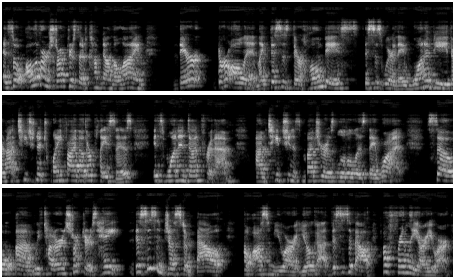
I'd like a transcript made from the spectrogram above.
And so all of our instructors that have come down the line, they're they're all in. Like this is their home base. This is where they want to be. They're not teaching at 25 other places. It's one and done for them. Um, teaching as much or as little as they want. So um, we've taught our instructors, hey, this isn't just about how awesome you are at yoga. This is about how friendly are you are,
